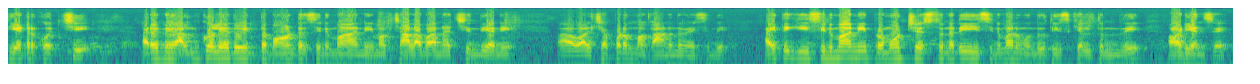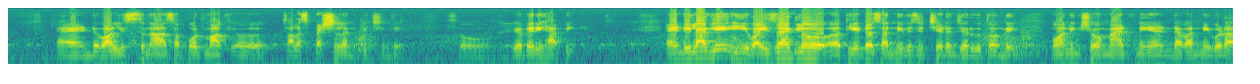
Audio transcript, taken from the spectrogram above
థియేటర్కి వచ్చి అరే మేము అనుకోలేదు ఇంత బాగుంటుంది సినిమా అని మాకు చాలా బాగా నచ్చింది అని వాళ్ళు చెప్పడం మాకు ఆనందం వేసింది. ఐ థింక్ ఈ సినిమాని ప్రమోట్ చేస్తున్నది ఈ సినిమాని ముందుకు తీసుకెళ్తున్నది ఆడియన్సే. అండ్ వాళ్ళు ఇస్తున్న సపోర్ట్ మాకు uh, చాలా స్పెషల్ అనిపించింది. So we are very happy and ఇలాగే ఈ వైజాగ్లో థియేటర్స్ అన్నీ విజిట్ చేయడం జరుగుతోంది. మార్నింగ్ షో మ్యాట్ని అండ్ అవన్నీ కూడా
